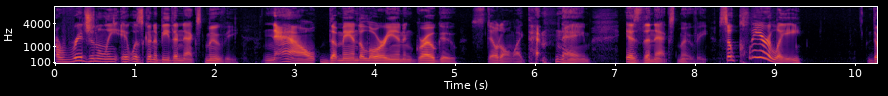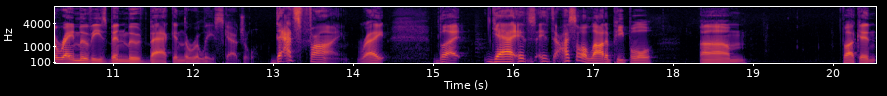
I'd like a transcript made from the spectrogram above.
originally it was going to be the next movie. Now, The Mandalorian and Grogu, still don't like that name, is the next movie. So clearly, the Rey movie's been moved back in the release schedule. That's fine, right? But yeah, it's it's I saw a lot of people um fucking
